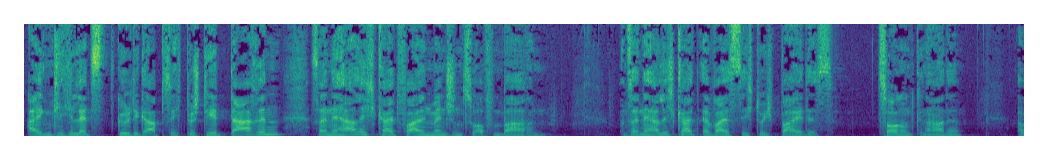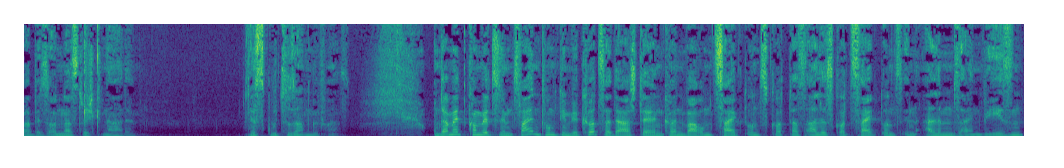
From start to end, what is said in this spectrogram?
eigentliche letztgültige Absicht, besteht darin, seine Herrlichkeit vor allen Menschen zu offenbaren. Und seine Herrlichkeit erweist sich durch beides, Zorn und Gnade, aber besonders durch Gnade. Das ist gut zusammengefasst. Und damit kommen wir zu dem zweiten Punkt, den wir kürzer darstellen können. Warum zeigt uns Gott das alles? Gott zeigt uns in allem sein Wesen.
